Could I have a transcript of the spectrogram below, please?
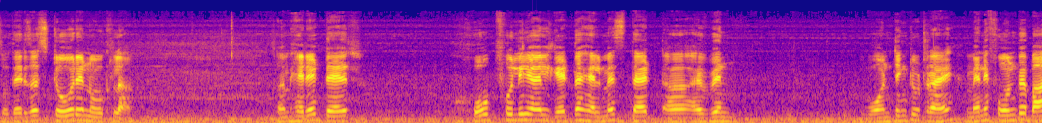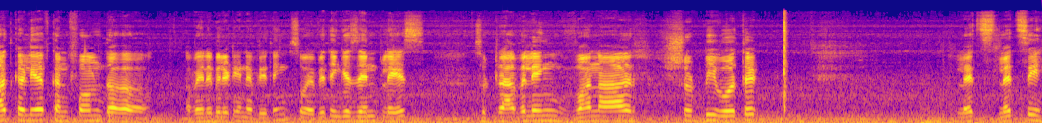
So there is a store in Okhla. So I'm headed there. Hopefully I get the helmets that I been wanting to try मैंने फ़ोन पे बात कर लिया I confirm the availability and everything so everything is in place so travelling one hour should be worth it let's let's see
